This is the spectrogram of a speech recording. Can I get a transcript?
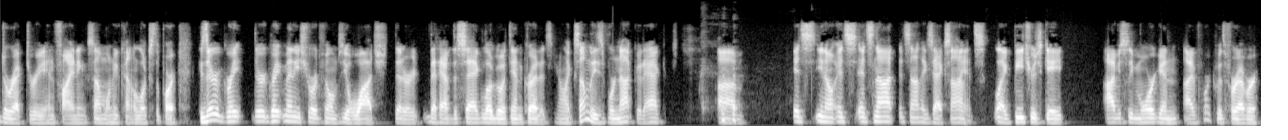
directory and finding someone who kind of looks the part. Because there are great there are a great many short films you'll watch that are that have the SAG logo at the end credits. And you're like, some of these were not good actors. Um, it's you know it's it's not it's not exact science. Like Beecher's Gate, obviously Morgan I've worked with forever.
